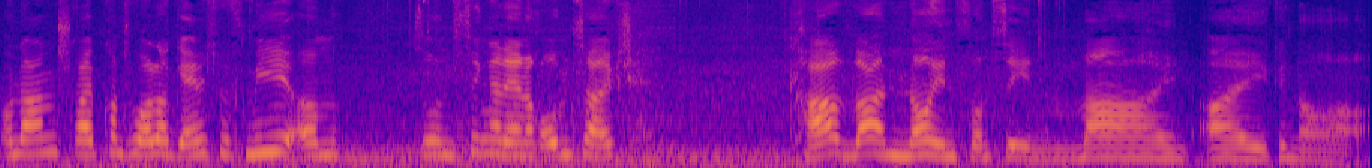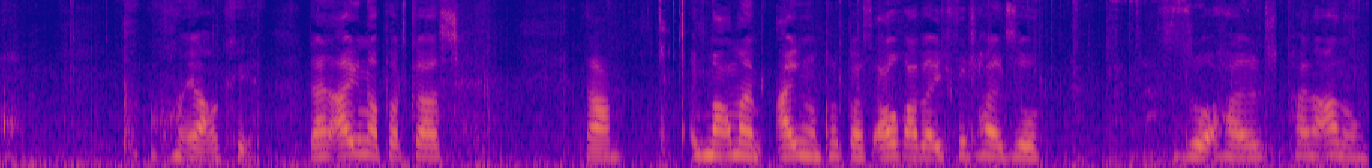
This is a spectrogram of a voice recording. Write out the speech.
Und dann schreibt Controller Games with Me. Ähm, so ein Finger, der nach oben zeigt. Cover 9 von 10. Mein eigener. Ja, okay. Dein eigener Podcast. Ja, ich mache meinen eigenen Podcast auch, aber ich würde halt so so halt, keine Ahnung.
